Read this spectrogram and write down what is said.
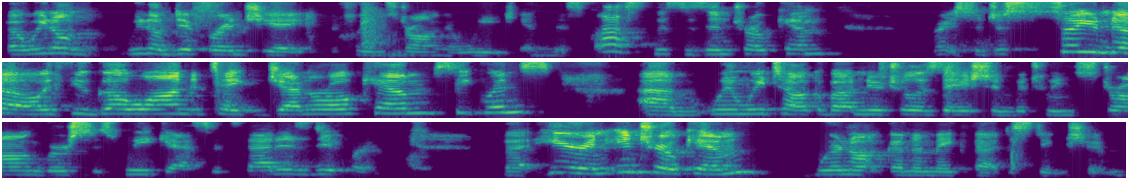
but we don't we don't differentiate between strong and weak in this class. This is intro chem, right? So just so you know, if you go on to take general chem sequence, um, when we talk about neutralization between strong versus weak acids, that is different. But here in intro chem, we're not going to make that distinction.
